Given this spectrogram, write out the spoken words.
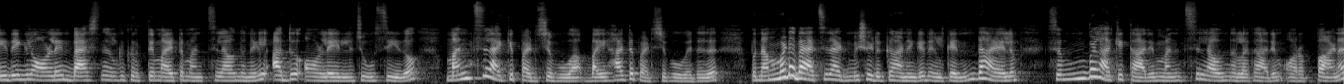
ഏതെങ്കിലും ഓൺലൈൻ ബാച്ച് നിങ്ങൾക്ക് കൃത്യമായിട്ട് മനസ്സിലാവുന്നുണ്ടെങ്കിൽ അത് ഓൺലൈനിൽ ചൂസ് ചെയ്തോ. മനസ്സിലാക്കി പഠിച്ചു പോവുക ബൈഹാർട്ട് പഠിച്ചു പോകരുത് അപ്പോൾ നമ്മുടെ ബാച്ചിൽ അഡ്മിഷൻ എടുക്കുകയാണെങ്കിൽ നിങ്ങൾക്ക് എന്തായാലും സിമ്പിളാക്കി കാര്യം മനസ്സിലാവും എന്നുള്ള കാര്യം ഉറപ്പാണ്.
